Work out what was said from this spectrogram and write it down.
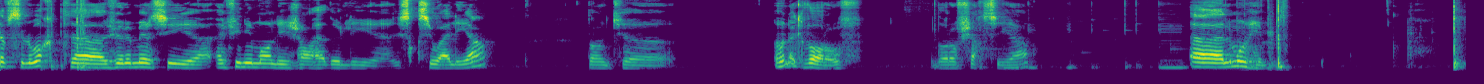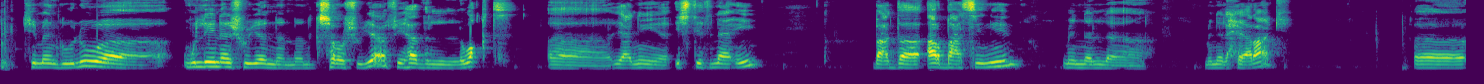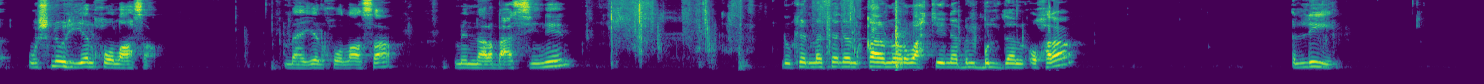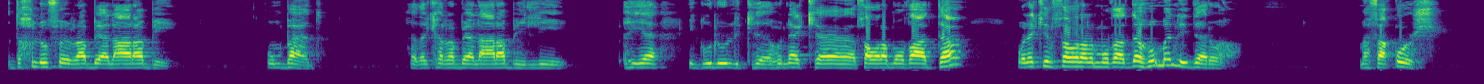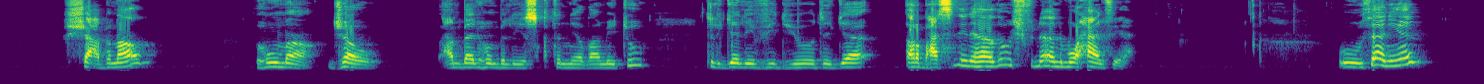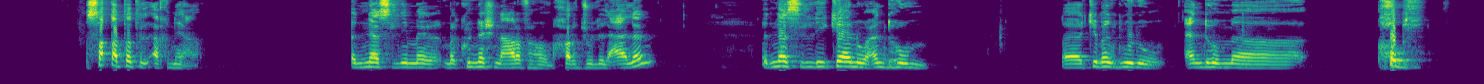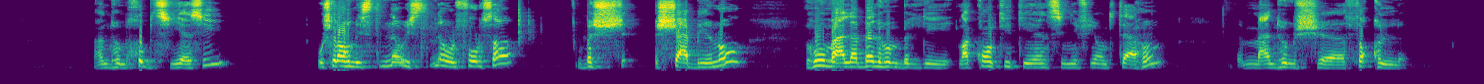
نفس الوقت je remercie infiniment les gens هادو اللي يسقسيو عليا. donc هناك ظروف ظروف شخصية. آه المهم كيما نقولوا آه ولينا شوية نقصرو شوية في هذا الوقت آه يعني استثنائي. بعد أربع سنين من من الحراك آه وشنو هي الخلاصة؟ ما هي الخلاصة؟ من ربع سنين. لو كان مثلا نقارنو رواحتينا بالبلدان الأخرى اللي دخلوا في الربيع العربي ومن بعد هذاك الربيع العربي اللي هي يقولوا لك هناك ثورة مضادة ولكن الثورة المضادة هما اللي داروها. ما فاقوش. الشعب ناض هما جاو عن بالهم باللي يسقط النظام تو. تلقى لي فيديو تلقى أربع سنين هذو شفنا المحال فيه. وثانيا سقطت الأقنعة. الناس اللي ما, ما كناش نعرفهم خرجوا للعالم. الناس اللي كانوا عندهم آه كما نقولوا عندهم آه خبث. عندهم خبث سياسي واش راهم يستناو؟ يستناو الفرصة باش الشعب ينوض هما على بالهم باللي la quantité insignifiante تاعهم ما عندهمش ثقل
